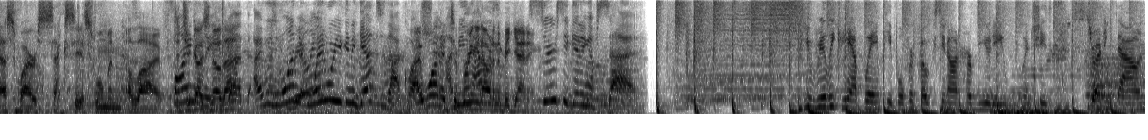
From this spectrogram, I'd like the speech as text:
Esquire's sexiest woman alive? Did you guys know that? I was wondering, when were you going to get to that question? I wanted to mean, bring it out in the beginning. Seriously getting upset. You really can't blame people for focusing on her beauty when she's strutting down,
